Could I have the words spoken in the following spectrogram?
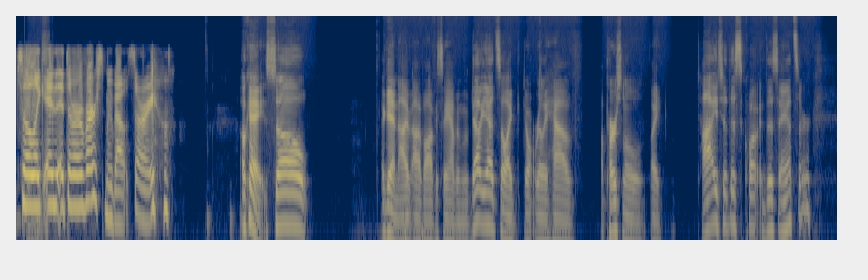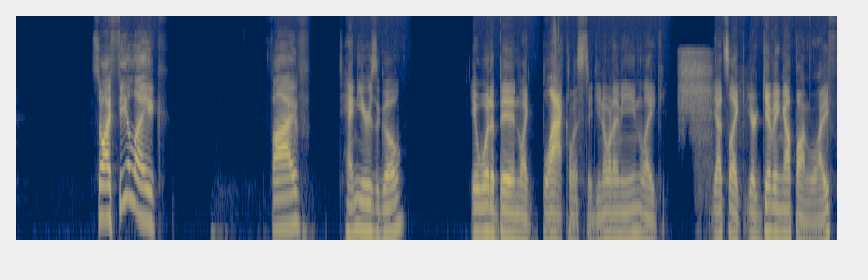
So, like, it, it's a reverse move out. Sorry. Okay, so again, I've, I've obviously haven't moved out yet, so I don't really have a personal like tie to this quote, this answer. So I feel like five, ten years ago, it would have been like blacklisted. You know what I mean? Like that's like you're giving up on life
